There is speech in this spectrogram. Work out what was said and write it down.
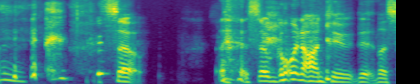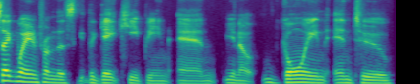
so, so going on to the, the segueing from this, the gatekeeping and, you know, going into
